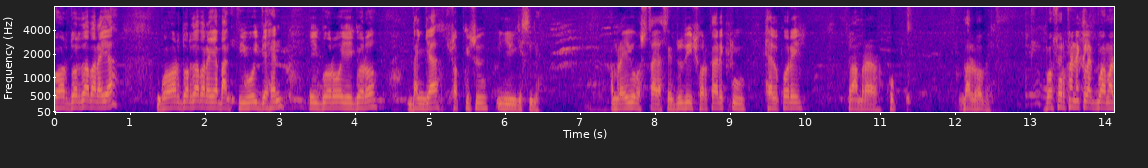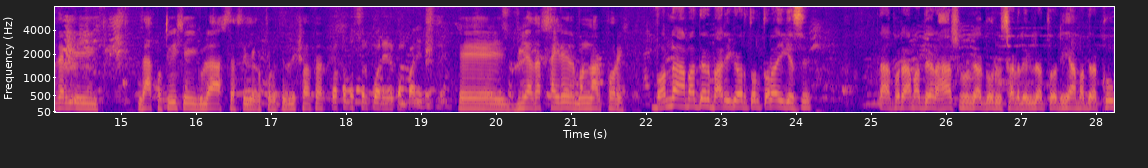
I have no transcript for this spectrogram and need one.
ঘর দরজা বাড়াইয়া ঘর দরজা বাড়াইয়া বাংতি ওই দেখেন এই গরো এই গরো ভাঙ্গা সব কিছু ইয়ে গেছি গে। আমরা এই অবস্থায় আছি। যদি সরকার একটু হেল্প করে তো আমরা খুব ভালো হবে। বছর খানেক লাগবে আমাদের এই যা ক্ষতি হয়েছে এইগুলা আস্তে আস্তে ইয়ে করতে করতে। যদি সরকার কত বছর পরে এরকম পানি দেখলেন এই দুই হাজার সাইডের বন্যার পরে। বন্যা আমাদের বাড়িঘর তো তলাই গেছে। তারপরে আমাদের হাঁস, মুরগা, গরু, ছাগল, এগুলো তো নিয়ে আমাদের খুব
